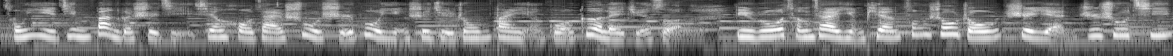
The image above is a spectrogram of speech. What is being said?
从艺近半个世纪，先后在数十部影视剧中扮演过各类角色，比如曾在影片《丰收》中饰演支书妻，《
